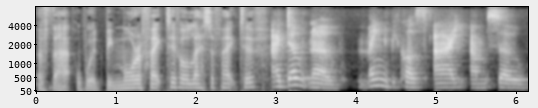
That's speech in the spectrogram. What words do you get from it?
of that would be more effective or less effective. I don't know, mainly because I am so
